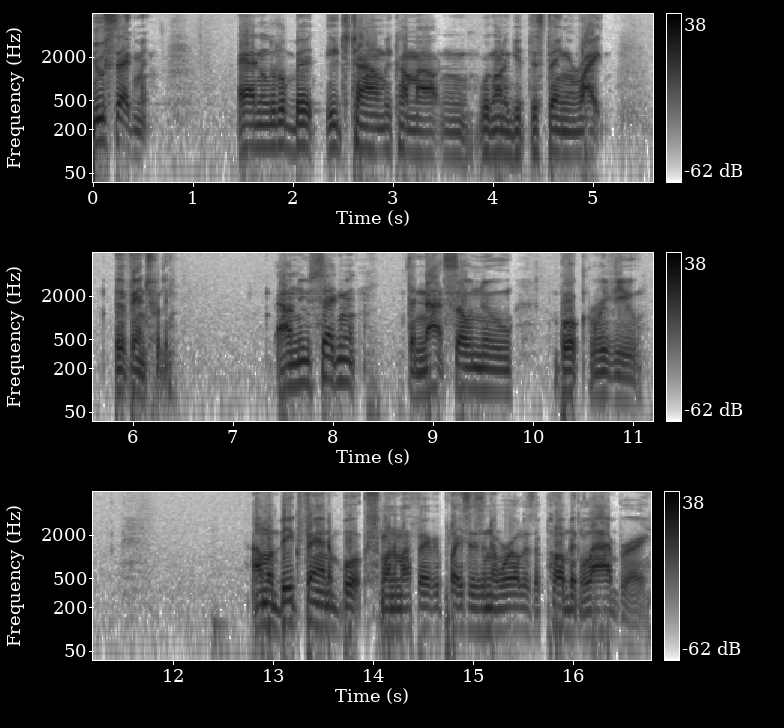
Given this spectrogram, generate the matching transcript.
New segment. Adding a little bit each time we come out, and we're going to get this thing right eventually. Our new segment, the Not So New Book Review. I'm a big fan of books. One of my favorite places in the world is the public library.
